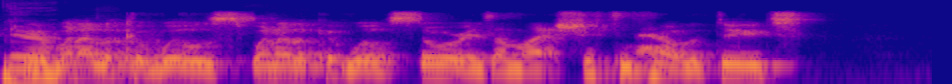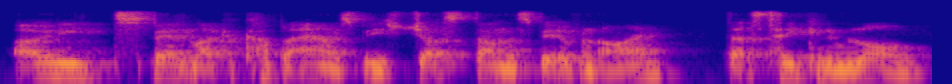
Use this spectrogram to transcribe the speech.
Yeah. You know, when I look at Will's when I look at Will's stories, I'm like, shit in hell, the dude's only spent like a couple of hours, but he's just done this bit of an eye. That's taken him long.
